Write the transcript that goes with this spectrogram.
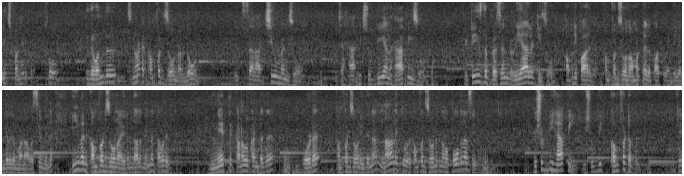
ரீச் பண்ணியிருக்கிறோம். ஸோ இது வந்து it's not a comfort zone alone it's an achievement zone it's a it should be an happy zone it is the present reality zone அப்படி பாருங்கள் கம்ஃபர்ட் ஜோனாக மட்டும் இதை பார்க்க வேண்டிய எந்த விதமான அவசியம் இல்லை. ஈவன் கம்ஃபர்ட் ஜோனாக இருந்தாலும் என்ன தவறு இருக்குது நேற்று கனவு கண்டதை ஓட கம்ஃபர்ட் ஜோன் இதுனா நாளைக்கு ஒரு கம்ஃபர்ட் ஜோனுக்கு நம்ம போக தான் செய்வோம். We should be happy we should be comfortable okay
